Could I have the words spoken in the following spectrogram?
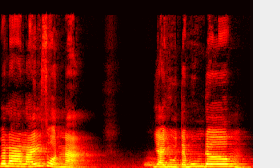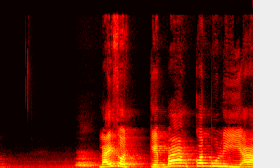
เวลาไลฟ์สดน่ะ อย่าอยู่แต่มุมเดิม ไลฟ์สด เก็บบ้างก้นบุหรี่อะ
